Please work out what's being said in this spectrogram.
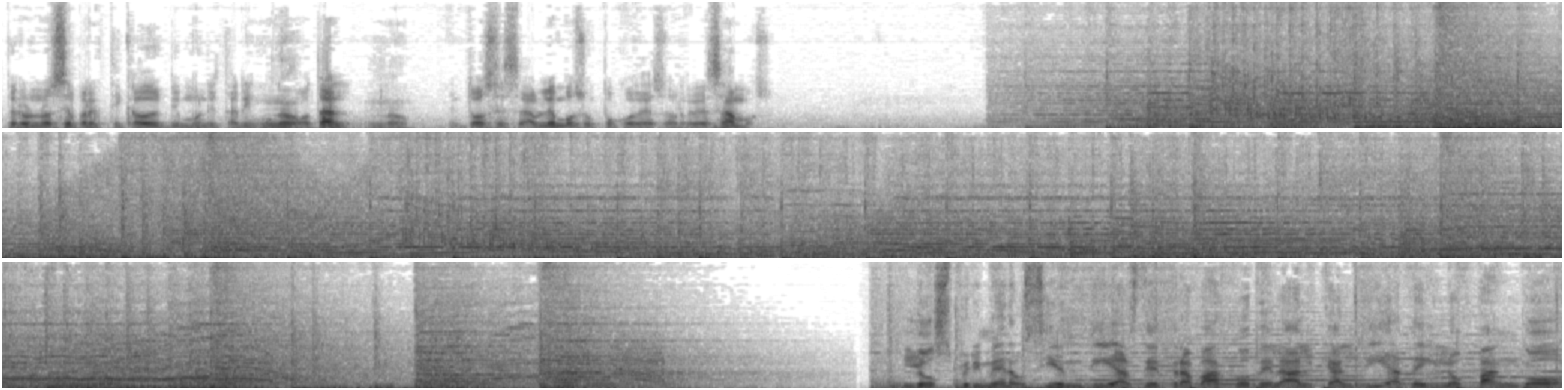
pero no se ha practicado el bimonetarismo como tal. No. Entonces, hablemos un poco de eso. Regresamos. Los primeros 100 días de trabajo de la alcaldía de Ilopango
